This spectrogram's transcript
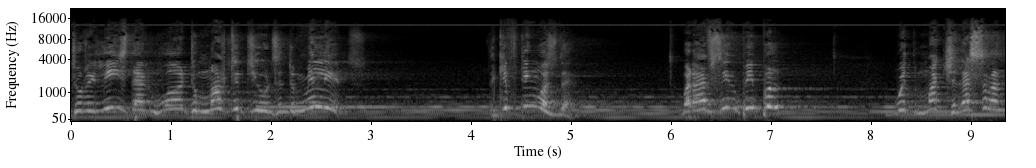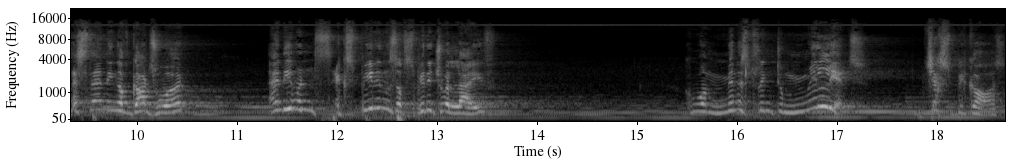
to release that word to multitudes and to millions. The gifting was there. But I've seen people with much lesser understanding of God's word and even experience of spiritual life who are ministering to millions just because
